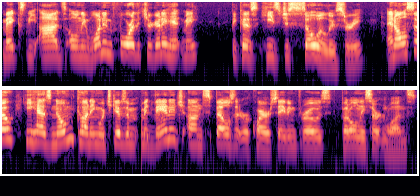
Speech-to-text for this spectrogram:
makes the odds only 1 in 4 that you're going to hit me because he's just so illusory. And also, he has Gnome Cunning, which gives him advantage on spells that require saving throws, but only certain ones.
